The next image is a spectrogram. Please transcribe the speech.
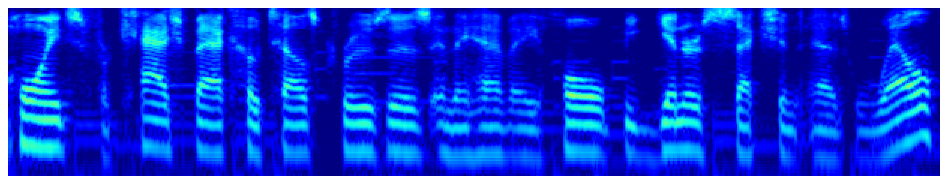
points, for cashback, hotels, cruises, and they have a whole beginner section as well.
